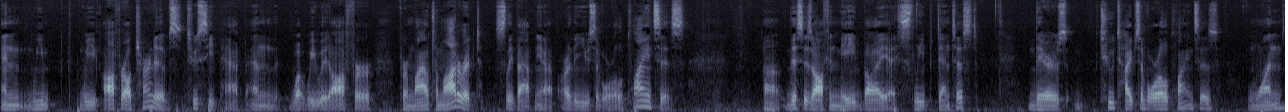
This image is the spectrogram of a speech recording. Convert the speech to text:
And we, we offer alternatives to CPAP, and what we would offer for mild to moderate sleep apnea are the use of oral appliances. Uh, this is often made by a sleep dentist. There's two types of oral appliances one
